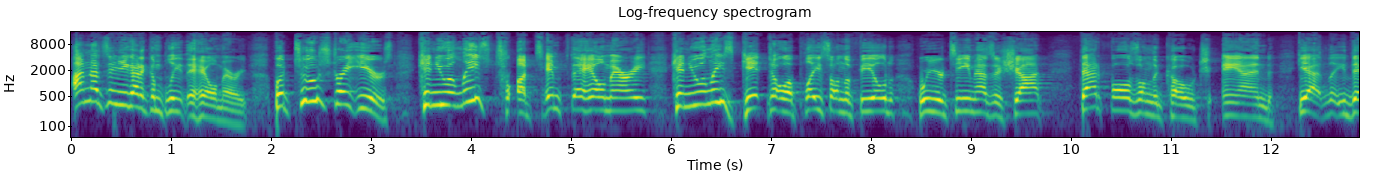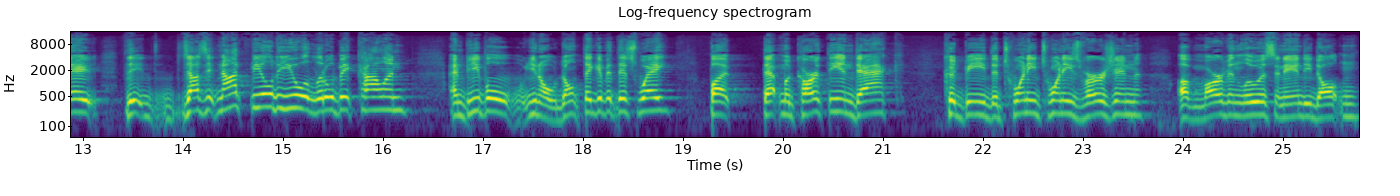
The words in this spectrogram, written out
I'm not saying you got to complete the Hail Mary, but two straight years, can you at least tr- attempt the Hail Mary? Can you at least get to a place on the field where your team has a shot? That falls on the coach. And yeah, they, they, does it not feel to you a little bit, Colin? And people, you know, don't think of it this way, but that McCarthy and Dak could be the 2020s version of Marvin Lewis and Andy Dalton.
